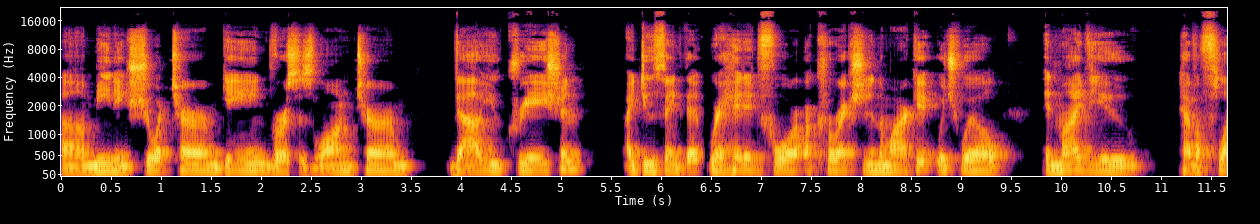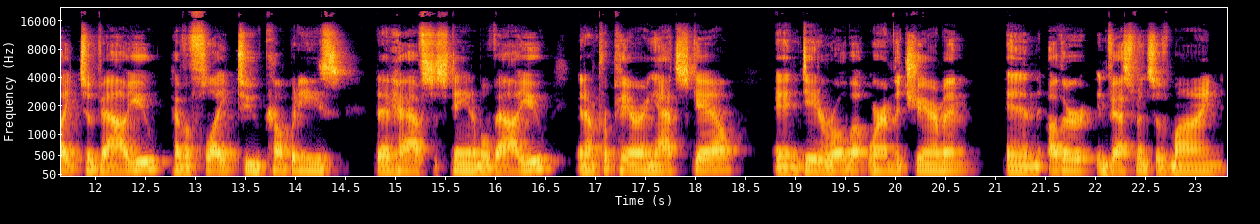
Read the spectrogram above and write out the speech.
um, meaning short term gain versus long term value creation. I do think that we're headed for a correction in the market, which will, in my view, have a flight to value, have a flight to companies that have sustainable value. And I'm preparing AtScale and DataRobot, where I'm the chairman, and other investments of mine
